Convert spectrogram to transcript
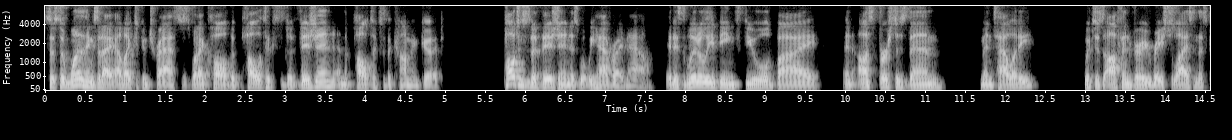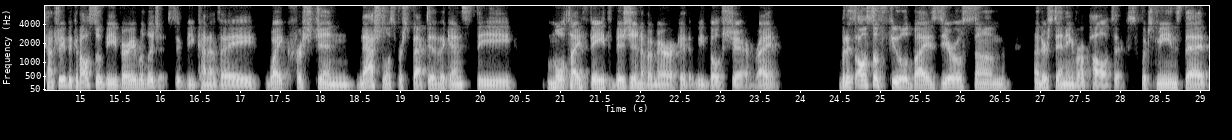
So, so one of the things that I, I like to contrast is what I call the politics of division and the politics of the common good politics of division is what we have right now. It is literally being fueled by an us versus them mentality, which is often very racialized in this country, but could also be very religious. It'd be kind of a white Christian nationalist perspective against the multi faith vision of America that we both share, right? But it's also fueled by a zero sum understanding of our politics, which means that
